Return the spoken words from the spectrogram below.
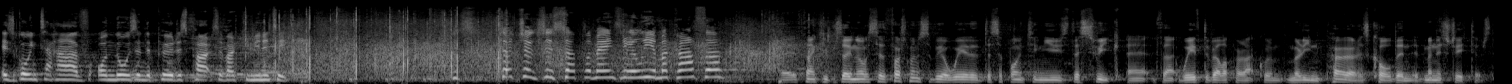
is going to have on those in the poorest parts of our community. Such as the supplementary, Liam McArthur. Uh, thank you, President Officer. The First Minister will be aware of the disappointing news this week uh, that wave developer Aquamarine Power has called in administrators.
